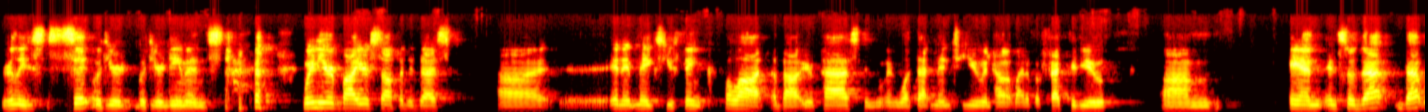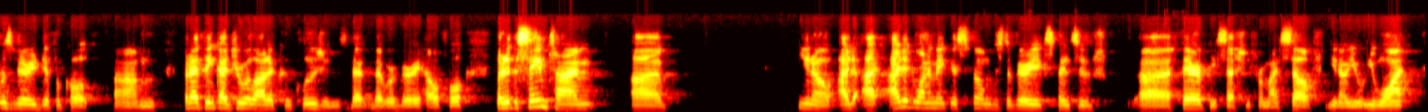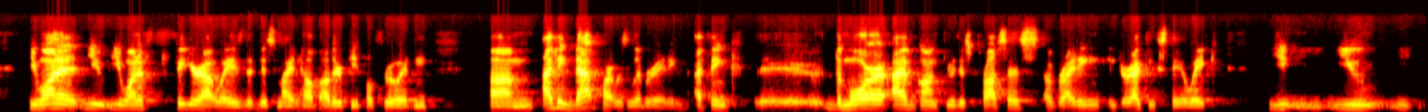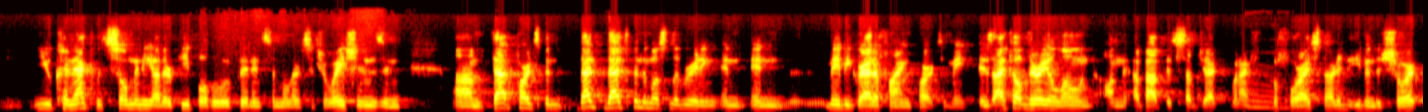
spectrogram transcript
really sit with your with your demons when you're by yourself at a desk, uh, and it makes you think a lot about your past and, and, what that meant to you and how it might have affected you. Um, and and so that that was very difficult. Um, but I think I drew a lot of conclusions that, that were very helpful. But at the same time, uh, you know, I, I, I, didn't want to make this film just a very expensive uh, therapy session for myself. You know, you, you want you want to you you want to figure out ways that this might help other people through it, and um, I think that part was liberating. I think uh, the more I've gone through this process of writing and directing Stay Awake, you you you connect with so many other people who have been in similar situations and um, that part's been that that's been the most liberating and and maybe gratifying part to me is I felt very alone on about this subject when I mm. before I started even the short,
